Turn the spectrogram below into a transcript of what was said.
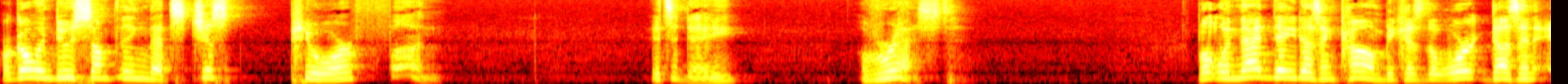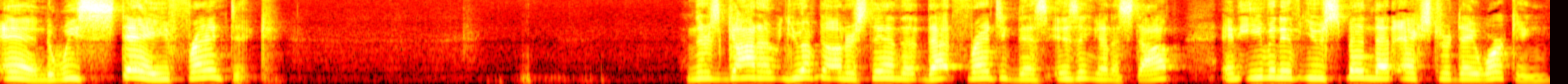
or go and do something that's just pure fun. It's a day of rest. But when that day doesn't come because the work doesn't end, we stay frantic. And there's gotta, you have to understand that that franticness isn't gonna stop. And even if you spend that extra day working,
